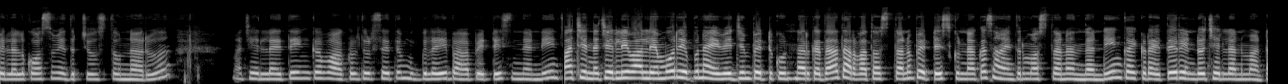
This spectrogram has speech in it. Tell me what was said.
పిల్లల కోసం ఎదురు చూస్తున్నారు. మా చెల్లి అయితే ఇంకా వాకులు తుడిసి అయితే ముగ్గులయ్యి బాగా పెట్టేసిందండి. మా చిన్న చెల్లి వాళ్ళేమో రేపు నైవేద్యం పెట్టుకుంటున్నారు కదా! తర్వాత వస్తాను పెట్టేసుకున్నాక సాయంత్రం వస్తాను అందండి. ఇంకా ఇక్కడైతే రెండో చెల్లనమాట.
